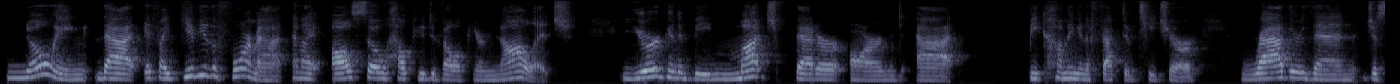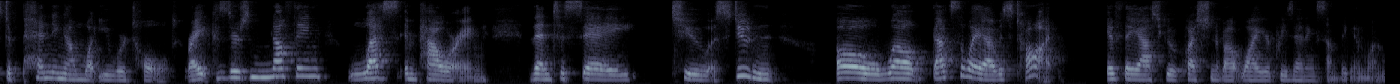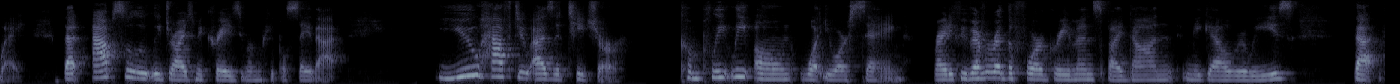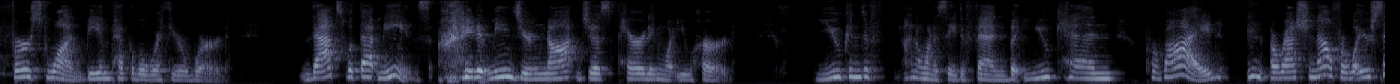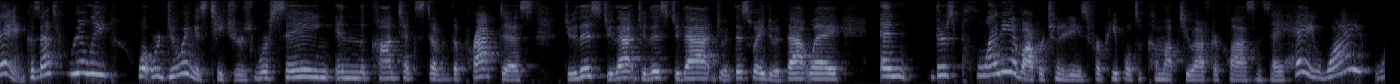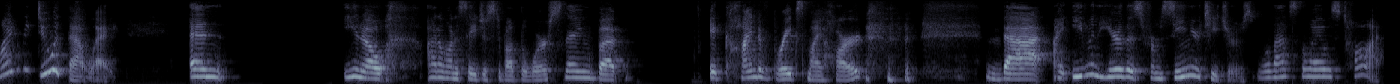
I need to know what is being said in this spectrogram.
Knowing that if I give you the format and I also help you develop your knowledge, you're going to be much better armed at becoming an effective teacher rather than just depending on what you were told, right? Because there's nothing less empowering than to say to a student, oh, well, that's the way I was taught. If they ask you a question about why you're presenting something in one way, that absolutely drives me crazy when people say that. You have to, as a teacher, completely own what you are saying, right? If you've ever read The Four Agreements by Don Miguel Ruiz, that first one, be impeccable with your word. That's what that means, right? It means you're not just parroting what you heard. You can, def- I don't want to say defend, but you can provide a rationale for what you're saying because that's really what we're doing as teachers we're saying in the context of the practice do this do that do this do that do it this way do it that way and there's plenty of opportunities for people to come up to you after class and say hey why why do we do it that way and you know i don't want to say just about the worst thing but it kind of breaks my heart that I even hear this from senior teachers. Well, that's the way I was taught.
